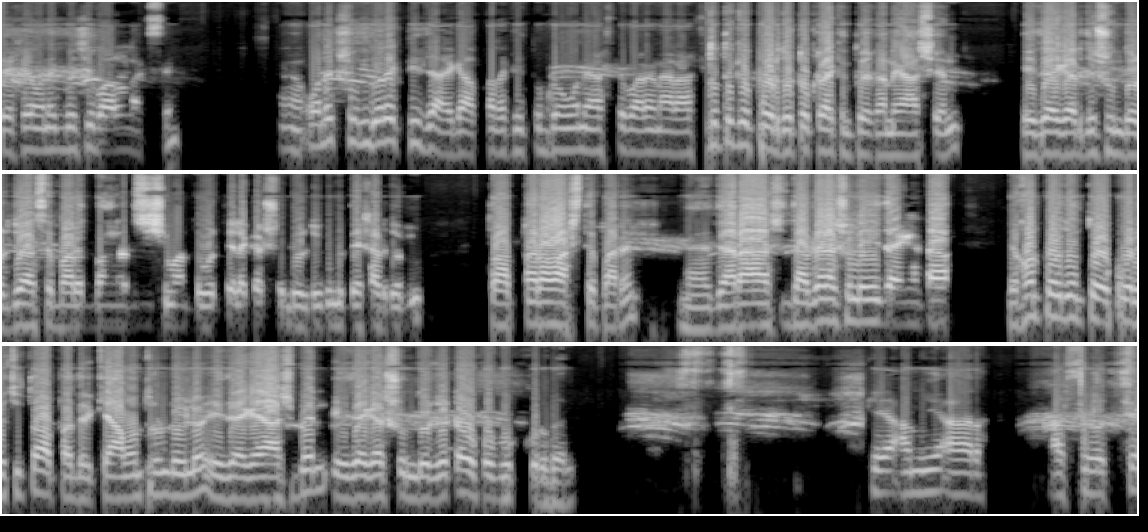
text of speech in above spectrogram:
দেখে অনেক বেশি ভালো লাগছে। অনেক সুন্দর একটি জায়গা। আপনারা কিন্তু ভ্রমণে আসতে পারেন। আর আজকে থেকে পর্যটকরা কিন্তু এখানে আসেন। এই জায়গার যে সৌন্দর্য আছে, ভারত বাংলাদেশ সীমান্তবর্তী এলাকার সৌন্দর্যগুলো দেখার জন্য। তো আপনারাও আসতে পারেন। যারা যাদের আসলে এই জায়গাটা এখন পর্যন্ত অপরিচিত, আপনাদেরকে আমন্ত্রণ রইল। এই জায়গায় আসবেন, এই জায়গার সৌন্দর্যটা উপভোগ করবেন। কে আমি আর আসছি হচ্ছে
